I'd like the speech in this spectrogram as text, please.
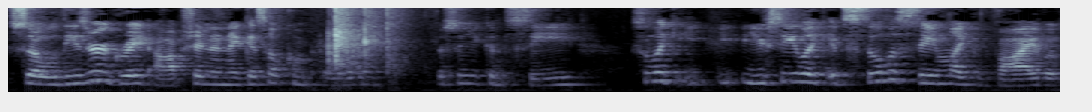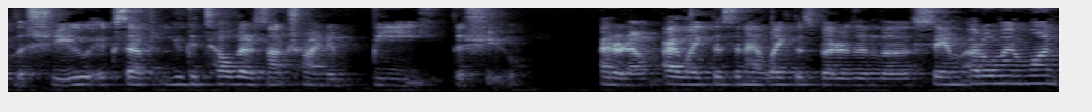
So these are a great option and I guess I'll compare them just so you can see. So like you see like it's still the same like vibe of the shoe except you could tell that it's not trying to be the shoe. I don't know. I like this and I like this better than the Sam Edelman one,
